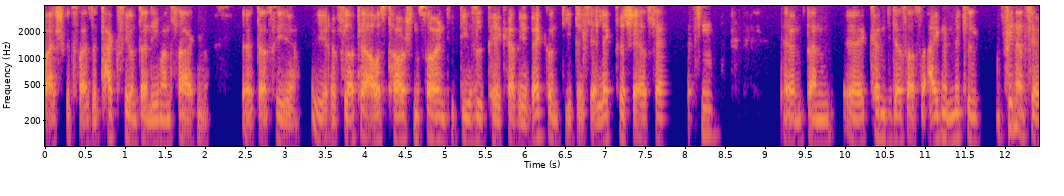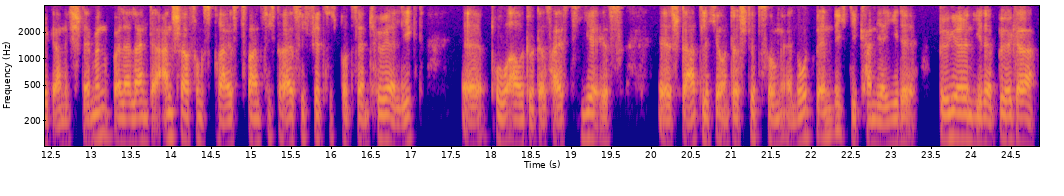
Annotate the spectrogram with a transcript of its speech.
beispielsweise Taxiunternehmen sagen, äh, dass sie ihre Flotte austauschen sollen, die Diesel-Pkw weg und die durch elektrische ersetzen, dann äh, können die das aus eigenen Mitteln finanziell gar nicht stemmen, weil allein der Anschaffungspreis 20, 30, 40 Prozent höher liegt äh, pro Auto. Das heißt, hier ist äh, staatliche Unterstützung äh, notwendig. Die kann ja jede Bürgerin, jeder Bürger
